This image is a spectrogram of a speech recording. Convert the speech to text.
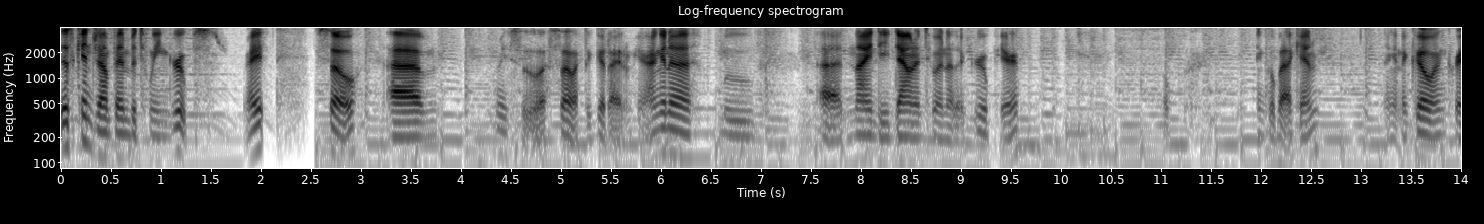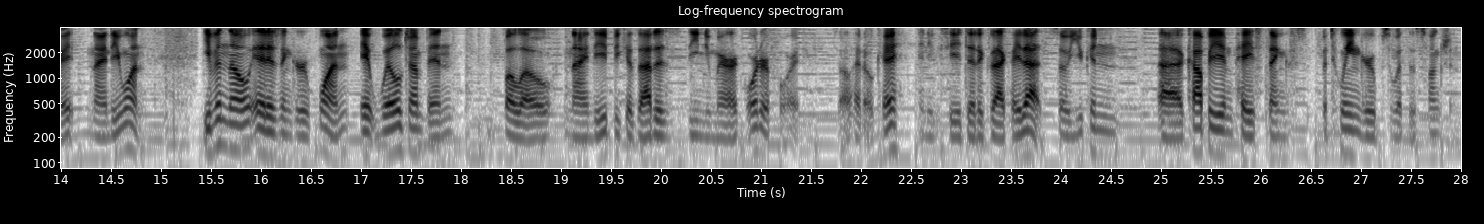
this can jump in between groups, right? So um, let me select a good item here. I'm going to move uh, 90 down into another group here. And go back in. I'm going to go and create 91. Even though it is in group 1, it will jump in below 90 because that is the numeric order for it. So I'll hit OK, and you can see it did exactly that. So you can uh, copy and paste things between groups with this function.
